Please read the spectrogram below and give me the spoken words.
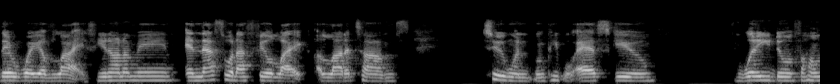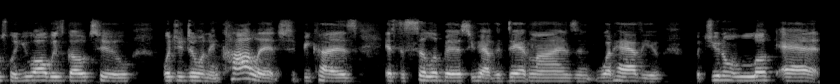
their way of life you know what i mean and that's what i feel like a lot of times too when when people ask you what are you doing for homeschool? You always go to what you're doing in college because it's the syllabus, you have the deadlines and what have you, but you don't look at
